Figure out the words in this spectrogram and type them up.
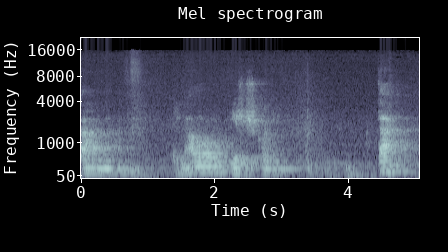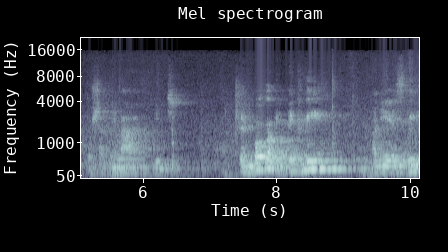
pána pri malom Ježiškovi. Tak to však nemá byť. Ten pohľad je pekný a nie je zlý.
